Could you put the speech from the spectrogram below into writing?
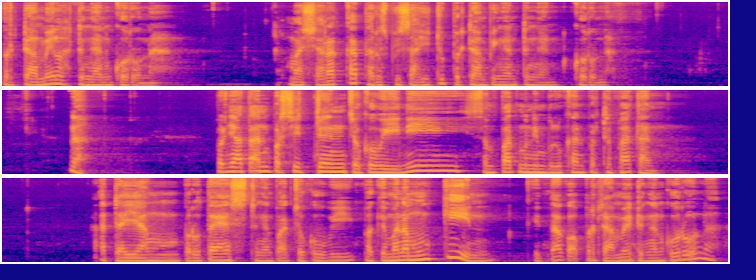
berdamailah dengan corona. Masyarakat harus bisa hidup berdampingan dengan corona. Nah, pernyataan Presiden Jokowi ini sempat menimbulkan perdebatan ada yang protes dengan Pak Jokowi, bagaimana mungkin kita kok berdamai dengan corona?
